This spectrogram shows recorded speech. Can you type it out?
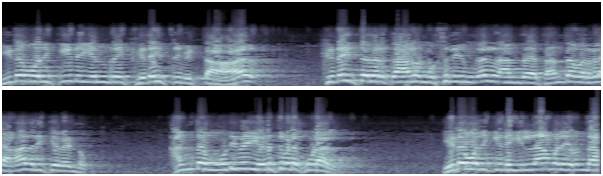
இடஒதுக்கீடு என்று கிடைத்து விட்டால் கிடைத்ததற்காக முஸ்லிம்கள் அந்த தந்தவர்களை ஆதரிக்க வேண்டும். அந்த முடிவை எடுத்துவிடக் கூடாது இடஒதுக்கீடு இல்லாமல் இருந்தா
